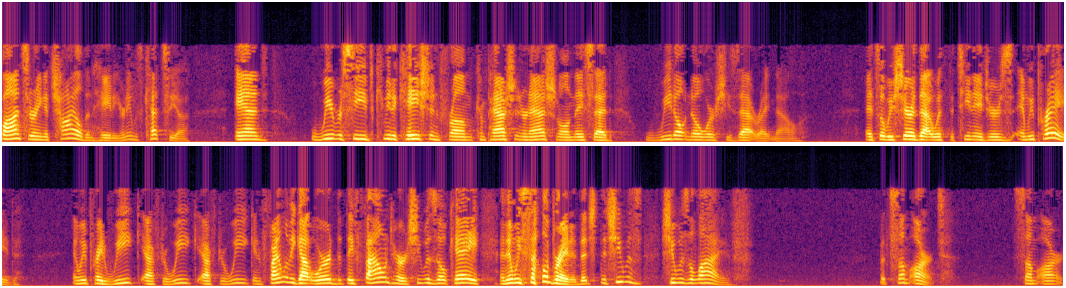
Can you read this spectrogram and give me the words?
sponsoring a child in Haiti. Her name was Ketsia. And we received communication from Compassion International, and they said, We don't know where she's at right now. And so we shared that with the teenagers, and we prayed. And we prayed week after week after week. And finally, we got word that they found her. She was okay. And then we celebrated that, that she, was, she was alive. But some aren't. Some aren't.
